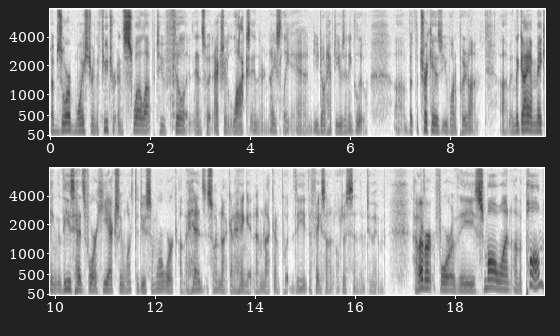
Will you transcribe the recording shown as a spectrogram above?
absorb moisture in the future and swell up to fill it, and so it actually locks in there nicely, and you don't have to use any glue. Um, but the trick is you want to put it on. Um, and the guy I'm making these heads for, he actually wants to do some more work on the heads, so I'm not going to hang it. I'm not going to put the, the face on it. I'll just send them to him. However, for the small one on the palm,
